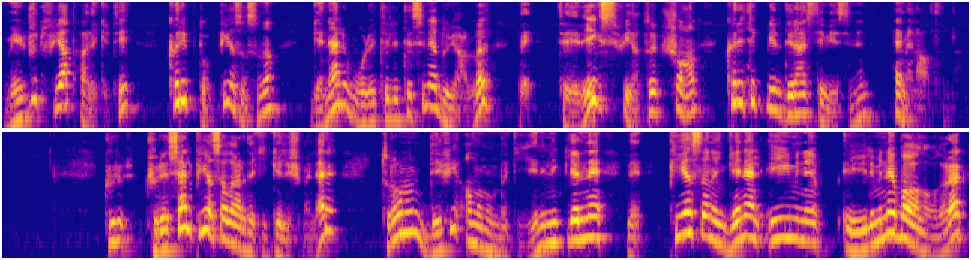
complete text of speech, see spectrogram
mevcut fiyat hareketi kripto piyasasının genel volatilitesine duyarlı ve TRX fiyatı şu an kritik bir direnç seviyesinin hemen altında. Kü- Küresel piyasalardaki gelişmeler Tron'un defi alanındaki yeniliklerine ve piyasanın genel eğimine, eğilimine bağlı olarak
